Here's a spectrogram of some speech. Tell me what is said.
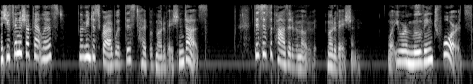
As you finish up that list, let me describe what this type of motivation does. This is the positive motiv- motivation, what you are moving towards.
